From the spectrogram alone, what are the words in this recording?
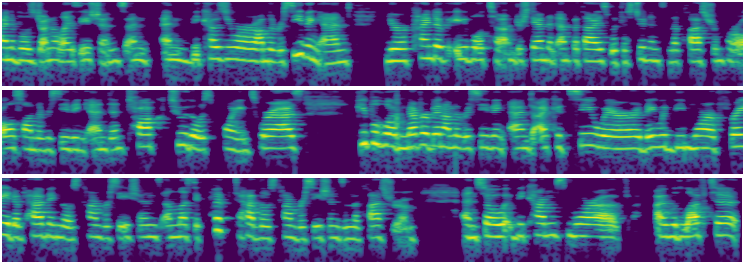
kind of those generalizations. And and because you were on the receiving end you're kind of able to understand and empathize with the students in the classroom who are also on the receiving end and talk to those points. Whereas people who have never been on the receiving end i could see where they would be more afraid of having those conversations and less equipped to have those conversations in the classroom. And so it becomes more of I would love to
